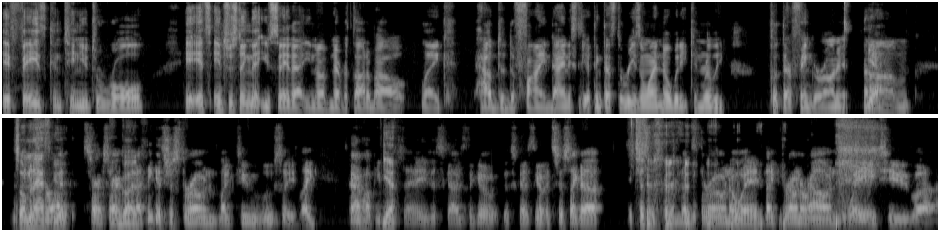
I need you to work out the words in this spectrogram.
if FaZe continued to roll, it's interesting that you say that. You know, I've never thought about like how to define dynasty. I think that's the reason why nobody can really put their finger on it. Yeah. Um, so I'm going to ask you. I, sorry, sorry, but I think it's just thrown like too loosely. Like it's kind of how people yeah. say this guy's the goat. This guy's the goat. It's just like a it's just a term that's thrown away, like thrown around way too uh,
